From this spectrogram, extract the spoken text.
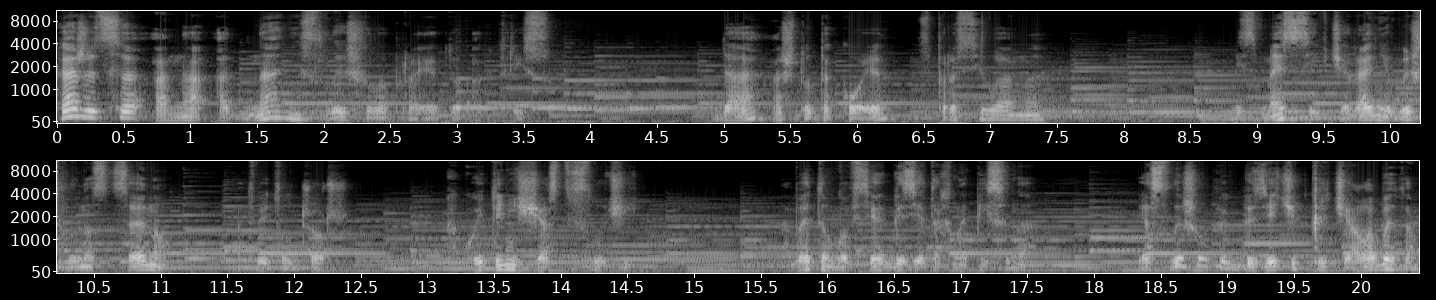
Кажется, она одна не слышала про эту актрису. «Да, а что такое?» – спросила она. «Мисс Месси вчера не вышла на сцену», – ответил Джордж. «Какой-то несчастный случай. Об этом во всех газетах написано. Я слышал, как газетчик кричал об этом».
